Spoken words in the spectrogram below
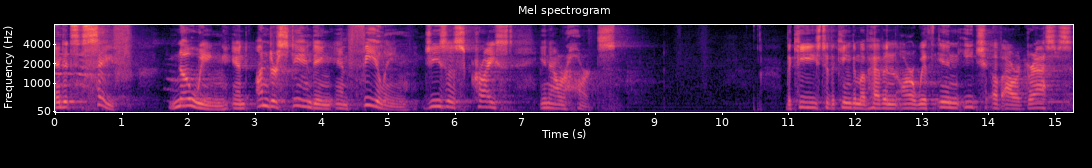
and it's safe knowing and understanding and feeling Jesus Christ in our hearts. The keys to the kingdom of heaven are within each of our grasps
